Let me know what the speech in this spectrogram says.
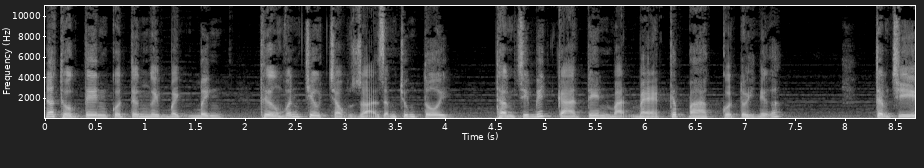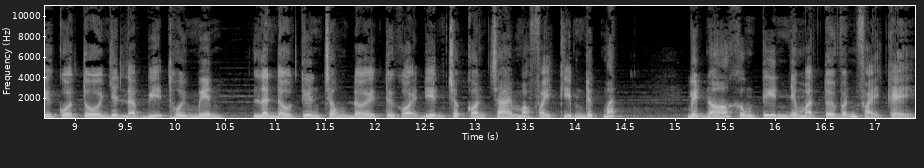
Nó thuộc tên của từng người bệnh binh, Thường vẫn trêu chọc dọa dẫm chúng tôi. Thậm chí biết cả tên bạn bè cấp 3 của tôi nữa. Tâm trí của tôi như là bị thôi miên. Lần đầu tiên trong đời tôi gọi điện cho con trai mà phải kìm nước mắt. Biết nó không tin nhưng mà tôi vẫn phải kể.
